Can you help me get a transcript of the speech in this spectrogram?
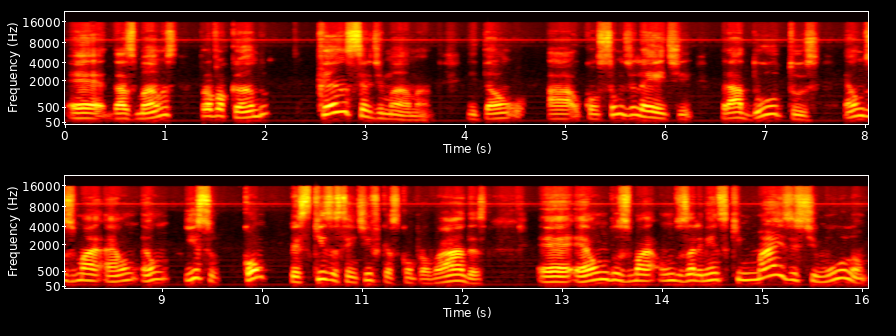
é, das mamas, provocando câncer de mama. Então, a, o consumo de leite para adultos é um dos é um, é um isso com pesquisas científicas comprovadas, é, é um, dos, um dos alimentos que mais estimulam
